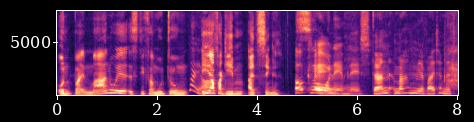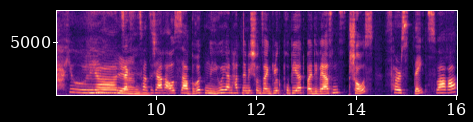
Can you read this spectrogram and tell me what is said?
Und bei Manuel ist die Vermutung ja. eher vergeben als Single. So nämlich. Dann machen wir weiter mit. Julian, Julian. 26 Jahre aus Saarbrücken. Julian hat nämlich schon sein Glück probiert bei diversen Shows. First Dates war er.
